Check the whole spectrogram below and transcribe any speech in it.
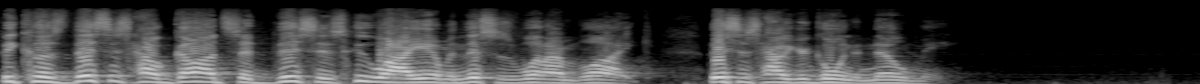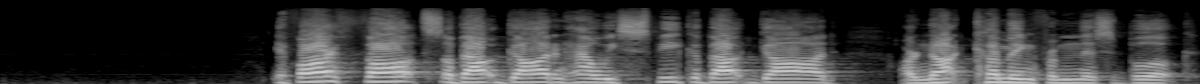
Because this is how God said, This is who I am and this is what I'm like. This is how you're going to know me. If our thoughts about God and how we speak about God are not coming from this book,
